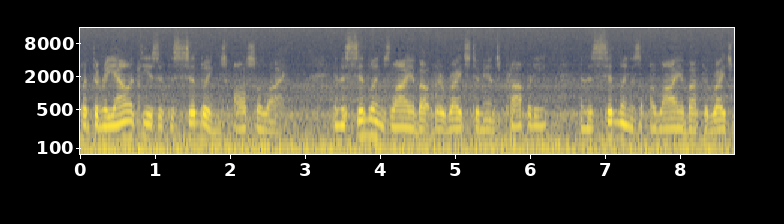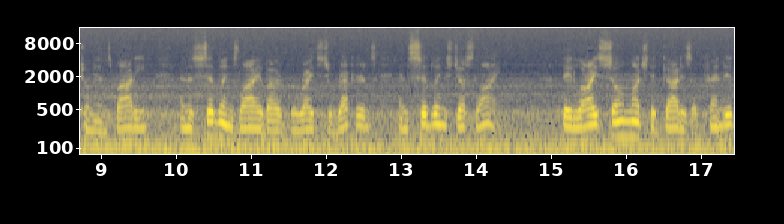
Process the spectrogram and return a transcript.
But the reality is that the siblings also lie. And the siblings lie about their rights to man's property, and the siblings lie about the rights to a man's body, and the siblings lie about the rights to records, and siblings just lie. They lie so much that God is offended.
